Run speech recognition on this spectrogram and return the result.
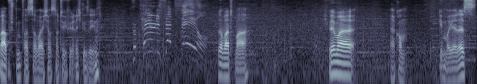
War bestimmt was, aber ich habe es natürlich wieder nicht gesehen. So, warte mal. Ich will mal. Ja, komm. Wir ja. Das,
